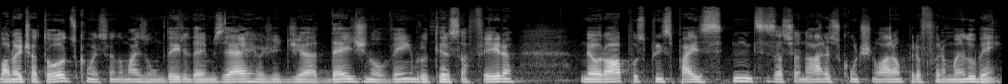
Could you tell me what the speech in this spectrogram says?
Boa noite a todos, começando mais um Daily da MZR, hoje é dia 10 de novembro, terça-feira. Na Europa, os principais índices acionários continuaram performando bem.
